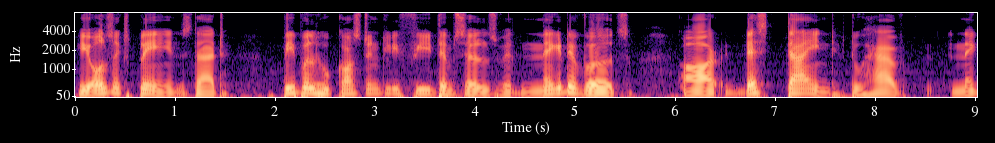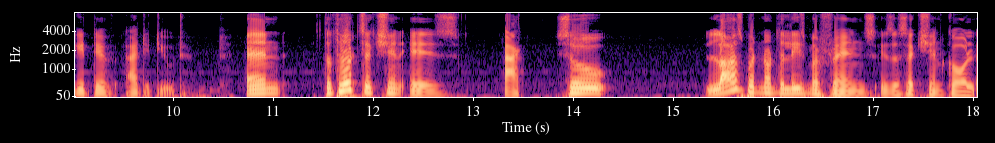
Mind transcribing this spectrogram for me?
He also explains that people who constantly feed themselves with negative words are destined to have negative attitude and the third section is act so last but not the least my friends is a section called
